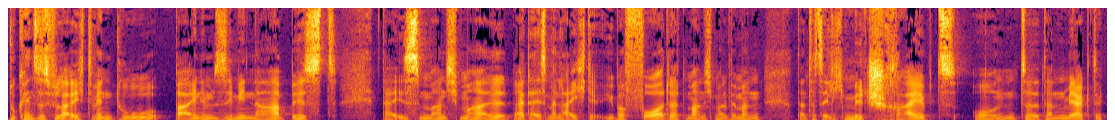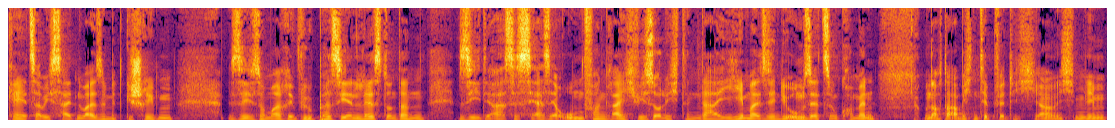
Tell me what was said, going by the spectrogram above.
Du kennst es vielleicht, wenn du bei einem Seminar bist, da ist manchmal, äh, da ist man leicht überfordert manchmal, wenn man dann tatsächlich mitschreibt und äh, dann merkt, okay, jetzt habe ich seitenweise mitgeschrieben, sich so mal Revue passieren lässt und dann sieht, ja, es ist sehr, sehr umfangreich, wie soll ich denn da jemals in die Umsetzung kommen? Und auch da habe ich einen Tipp für dich, ja. Ich nehme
